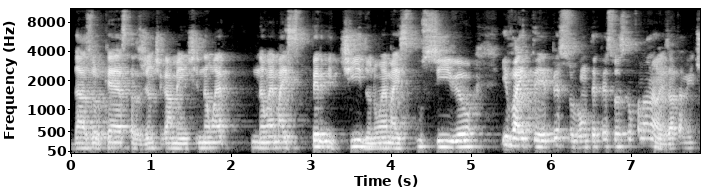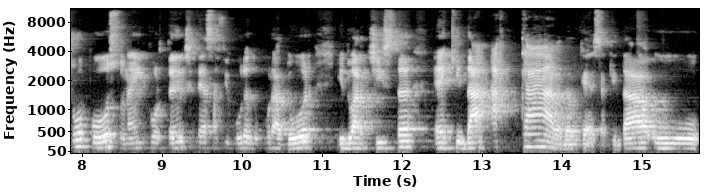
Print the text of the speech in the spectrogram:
das orquestras de antigamente não é não é mais permitido, não é mais possível, e vai ter pessoas, vão ter pessoas que vão falar, não, exatamente o oposto, né? É importante ter essa figura do curador e do artista é, que dá a cara da orquestra, que dá o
